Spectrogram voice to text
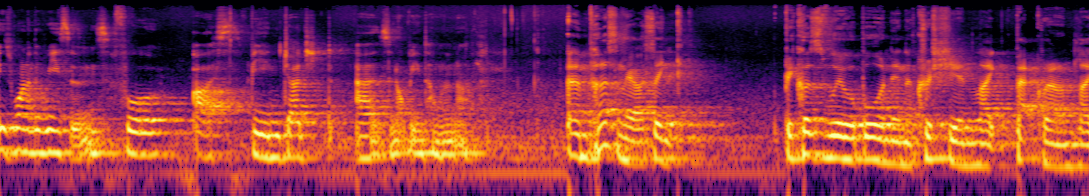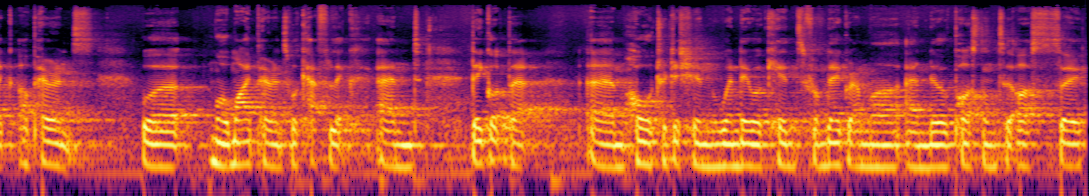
is one of the reasons for us being judged as not being Tamil enough? Um, personally, I think because we were born in a Christian like background, like our parents were, well, my parents were Catholic, and they got that um, whole tradition when they were kids from their grandma, and they were passed on to us. So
